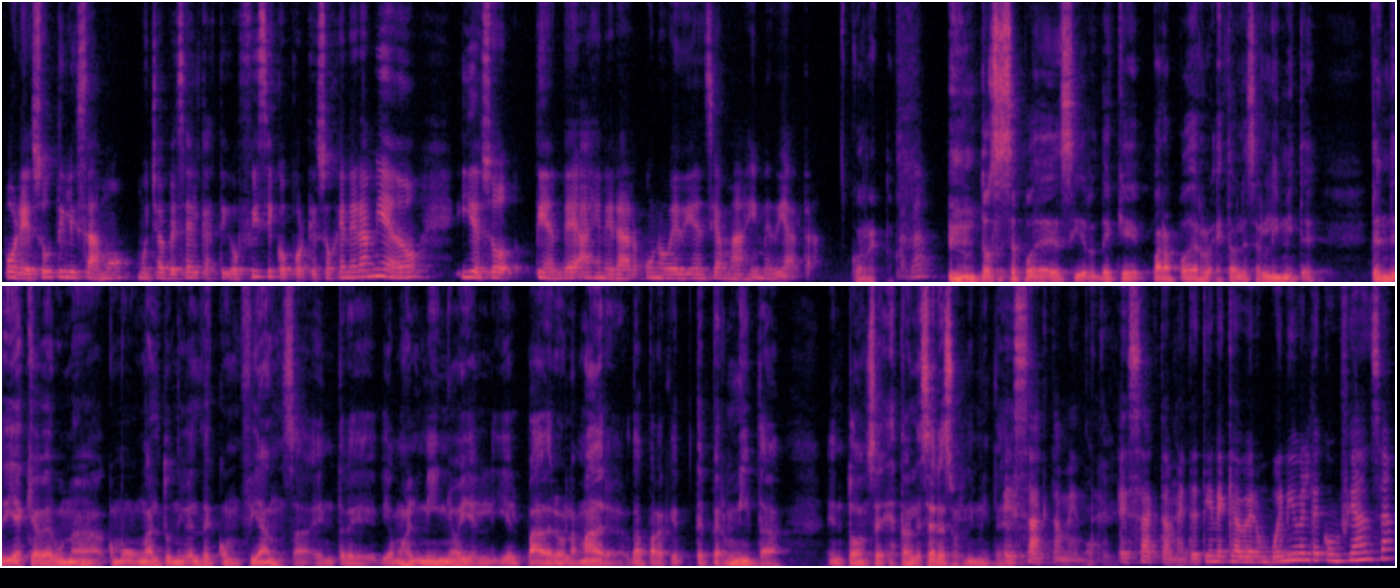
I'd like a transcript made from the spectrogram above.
Por eso utilizamos muchas veces el castigo físico, porque eso genera miedo y eso tiende a generar una obediencia más inmediata. Correcto. Entonces se puede decir de que para poder establecer límites tendría que haber una, como un alto nivel de confianza entre, digamos, el niño y el, y el padre o la madre, ¿verdad? Para que te permita entonces establecer esos límites. Exactamente, exactamente. Tiene que haber un buen nivel de confianza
